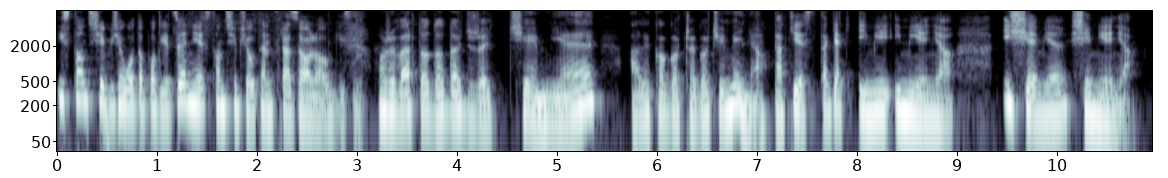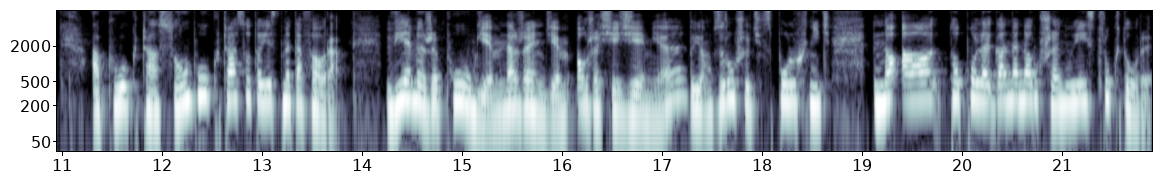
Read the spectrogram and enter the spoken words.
I stąd się wzięło to powiedzenie, stąd się wziął ten frazeologizm. Może warto dodać, że ciemię, ale kogo czego ciemienia. Tak jest, tak jak imię imienia i siemię siemienia. A pług czasu? Pług czasu to jest metafora. Wiemy, że pługiem, narzędziem orze się ziemię, by ją wzruszyć, spulchnić, no a to polega na naruszeniu jej struktury.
